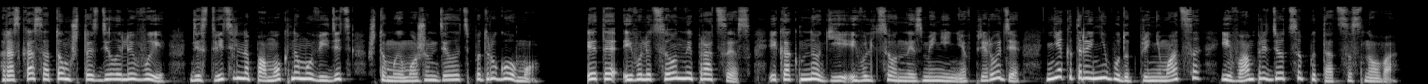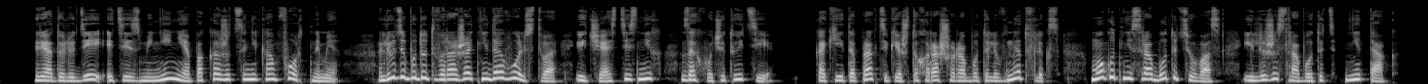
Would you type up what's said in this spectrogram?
Рассказ о том, что сделали вы, действительно помог нам увидеть, что мы можем делать по-другому. Это эволюционный процесс, и как многие эволюционные изменения в природе, некоторые не будут приниматься, и вам придется пытаться снова. Ряду людей эти изменения покажутся некомфортными. Люди будут выражать недовольство, и часть из них захочет уйти. Какие-то практики, что хорошо работали в Netflix, могут не сработать у вас или же сработать не так.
